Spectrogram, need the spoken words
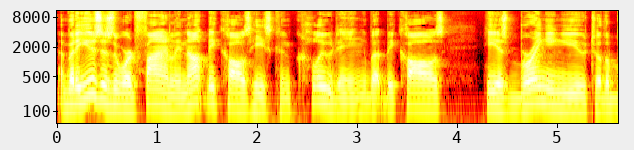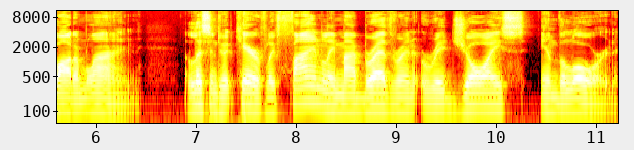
But he uses the word finally not because he's concluding, but because he is bringing you to the bottom line. Listen to it carefully. Finally, my brethren, rejoice in the Lord.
